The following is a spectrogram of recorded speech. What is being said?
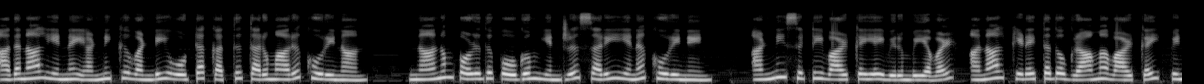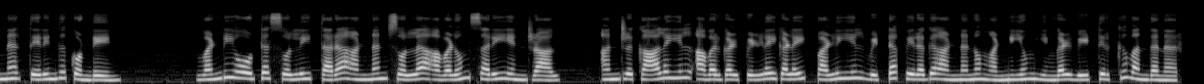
அதனால் என்னை அண்ணிக்கு வண்டி ஓட்ட கத்து தருமாறு கூறினான். நானும் பொழுது போகும் என்று சரி என கூறினேன். அண்ணி சிட்டி வாழ்க்கையை விரும்பியவள் ஆனால் கிடைத்ததோ கிராம வாழ்க்கை பின்னர் தெரிந்து கொண்டேன். வண்டி ஓட்ட சொல்லி தர அண்ணன் சொல்ல அவளும் சரி என்றாள். அன்று காலையில் அவர்கள் பிள்ளைகளை பள்ளியில் விட்ட பிறகு அண்ணனும் அண்ணியும் எங்கள் வீட்டிற்கு வந்தனர்.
